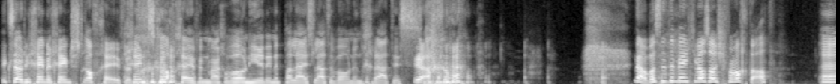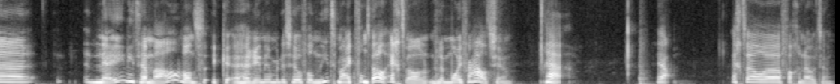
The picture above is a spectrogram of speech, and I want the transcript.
Ik zou diegene geen straf geven. geen straf geven, maar gewoon hier in het paleis laten wonen, gratis. Ja. nou, was dit een beetje wel zoals je verwacht had? Eh, nee, niet helemaal, want ik herinner me dus heel veel niet. Maar ik vond wel echt wel een, een mooi verhaaltje. Ja. Ja, echt wel eh, van genoten.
